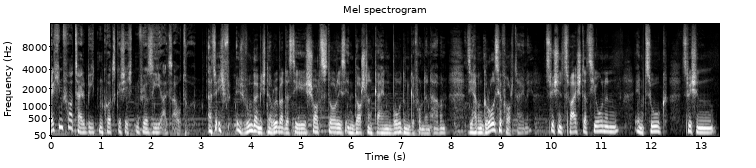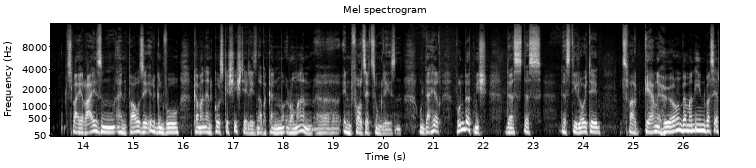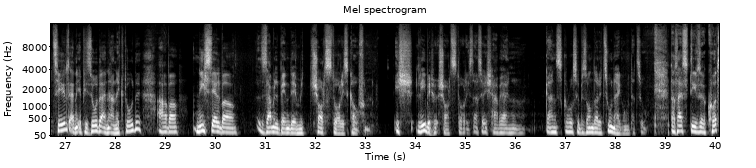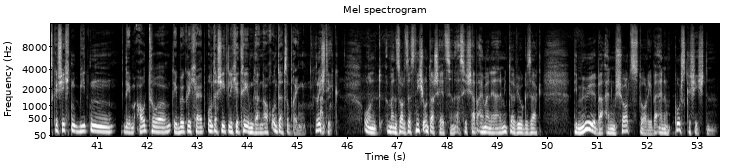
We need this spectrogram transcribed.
welchen Vorteil bieten Kurzgeschichten für Sie als Autor? Also ich, ich wundere mich darüber, dass die Short Stories in Deutschland keinen Boden gefunden haben. Sie haben große Vorteile. Zwischen zwei Stationen im Zug, zwischen zwei Reisen, eine Pause irgendwo, kann man eine Kurzgeschichte lesen, aber keinen Roman äh, in Fortsetzung lesen. Und daher wundert mich, dass, dass, dass die Leute zwar gerne hören, wenn man ihnen was erzählt, eine Episode, eine Anekdote, aber nicht selber Sammelbände mit Short Stories kaufen. Ich liebe Short Stories, also ich habe eine ganz große besondere Zuneigung dazu. Das heißt, diese Kurzgeschichten bieten dem Autor die Möglichkeit, unterschiedliche Themen dann auch unterzubringen. Richtig. Und man soll das nicht unterschätzen. Also ich habe einmal in einem Interview gesagt, die Mühe bei einem Short Story, bei einem Kurzgeschichten,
